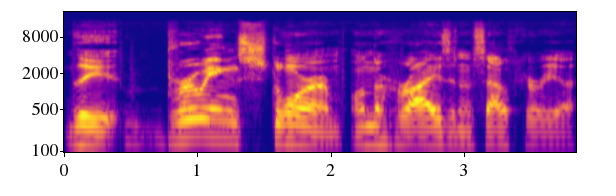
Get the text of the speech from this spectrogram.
the brewing storm on the horizon of South Korea.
